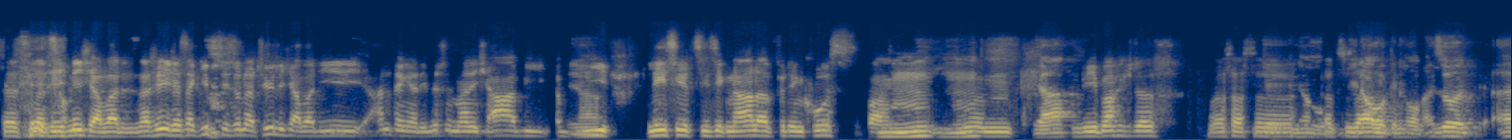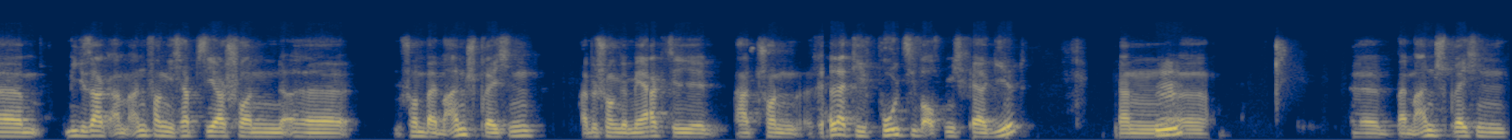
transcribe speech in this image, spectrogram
natürlich nicht, aber das, natürlich, das ergibt sich so natürlich, aber die Anfänger, die wissen immer nicht, ah, wie, ja. wie lese ich jetzt die Signale für den Kuss? Mhm, mhm. ähm, ja. Wie mache ich das? Was hast du genau, dazu genau, sagen? Genau, Also ähm, wie gesagt, am Anfang, ich habe sie ja schon, äh, schon beim Ansprechen, habe ich schon gemerkt, sie hat schon relativ positiv auf mich reagiert. Dann mhm. äh, äh, beim Ansprechen,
